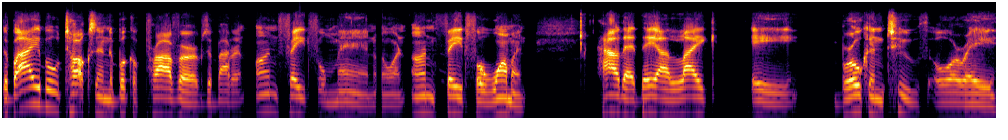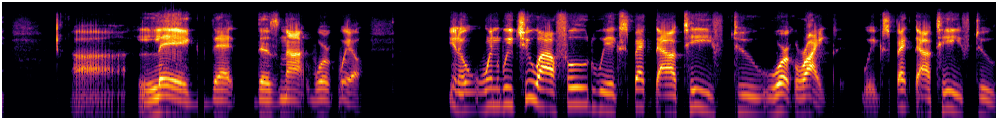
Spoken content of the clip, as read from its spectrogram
The Bible talks in the book of Proverbs about an unfaithful man or an unfaithful woman, how that they are like a broken tooth or a uh, leg that does not work well. You know, when we chew our food, we expect our teeth to work right. We expect our teeth to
